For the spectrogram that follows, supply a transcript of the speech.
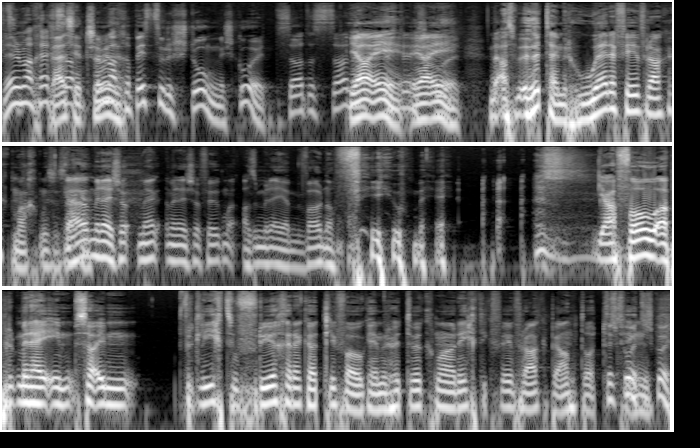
Nein, wir machen echt so... ich wir wieder. machen bis zu einer Stunde, ist gut. So, das, so Ja, eh, ja, eh. gut. Also, heute haben wir hure viele Fragen gemacht, muss Ja, sagen. wir haben, schon, wir, wir haben schon viel gemacht. Also wir haben Fall noch viel mehr. Ja, voll, aber wir haben im, so im Vergleich zu früheren Göttli-Folgen haben wir heute wirklich mal richtig viele Fragen beantwortet. Das ist gut, das ist gut.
